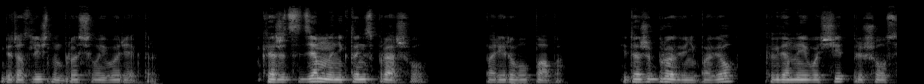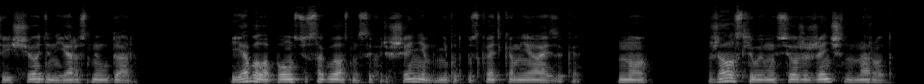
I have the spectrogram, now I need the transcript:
Безразлично бросила его ректор. «Кажется, демона никто не спрашивал», – парировал папа. И даже бровью не повел, когда на его щит пришелся еще один яростный удар. Я была полностью согласна с их решением не подпускать ко мне Айзека, но... Жалостливый мы все же женщины народ.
